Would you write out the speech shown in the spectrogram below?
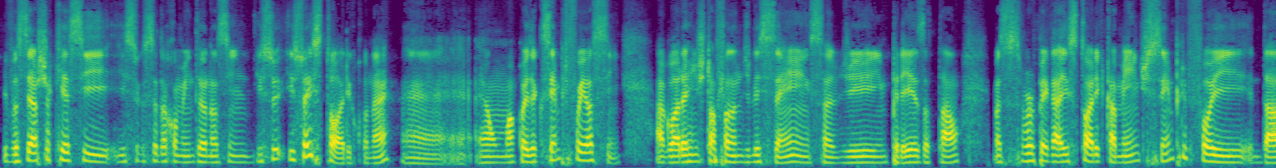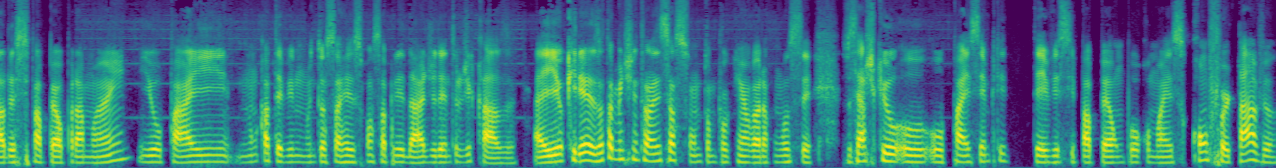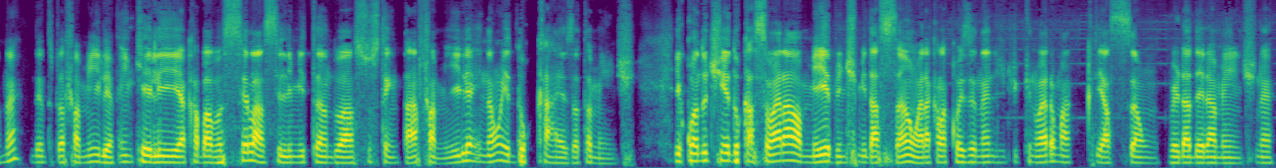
E você acha que esse, isso que você está comentando, assim, isso, isso é histórico, né? É, é uma coisa que sempre foi assim. Agora a gente está falando de licença, de empresa tal, mas se você for pegar historicamente, sempre foi dado esse papel para a mãe e o pai nunca teve muito essa responsabilidade dentro de casa. Aí eu queria exatamente entrar nesse assunto um pouquinho agora com você. Você acha que o, o, o pai sempre teve esse papel um pouco mais confortável, né, dentro da família, em que ele acabava, sei lá, se limitando a sustentar a família e não educar exatamente. E quando tinha educação era medo, intimidação, era aquela coisa, né, de que não era uma criação verdadeiramente, né?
